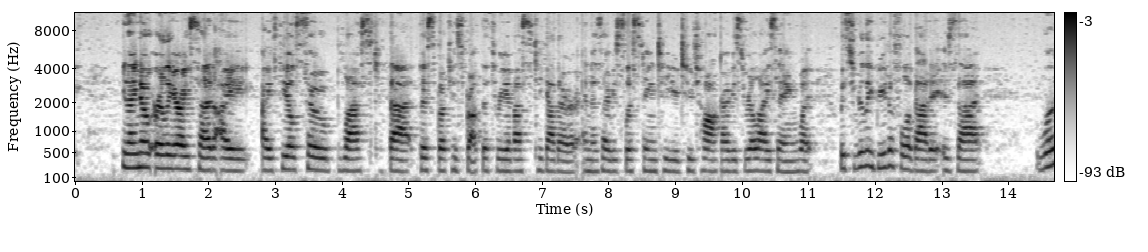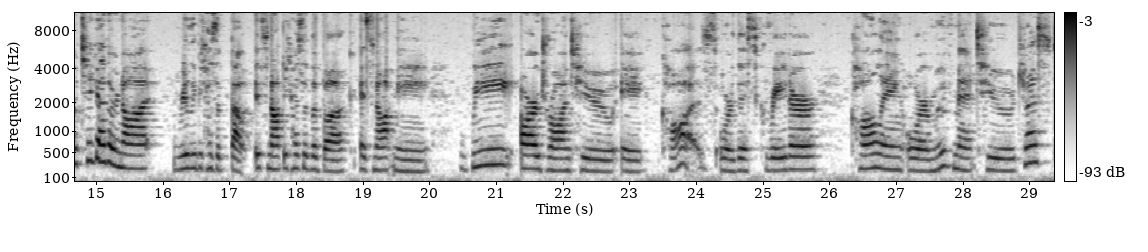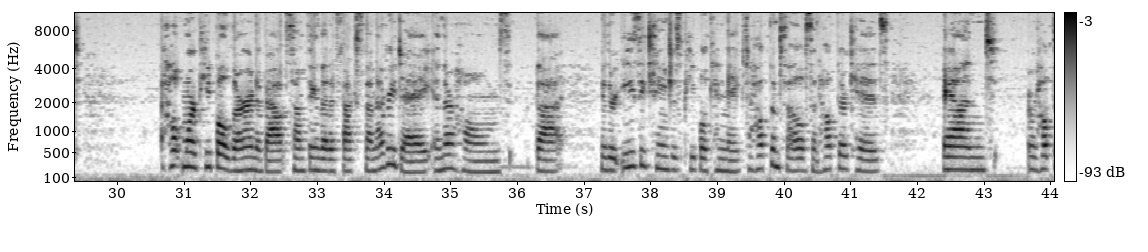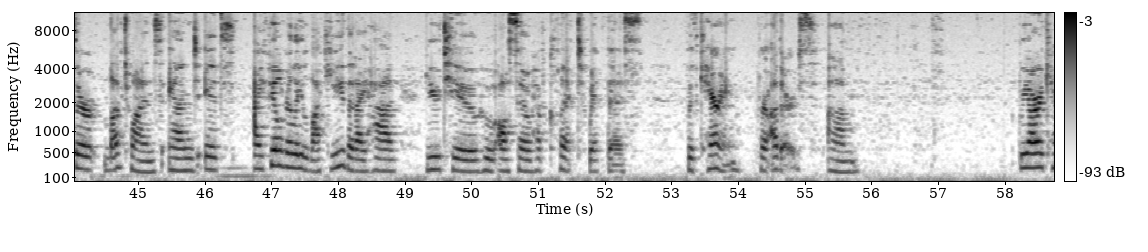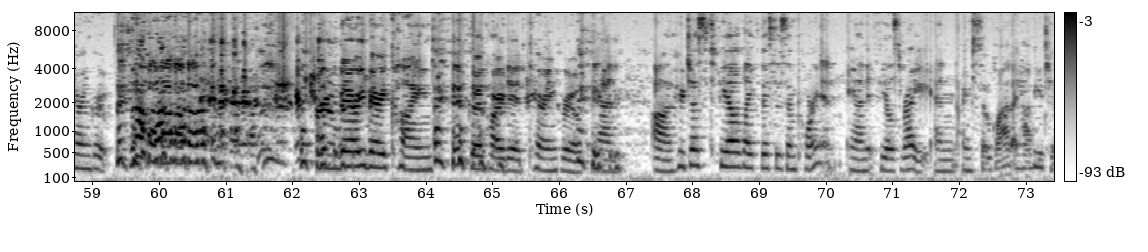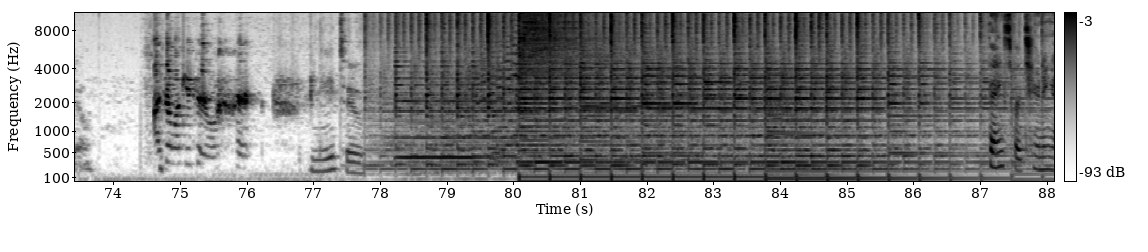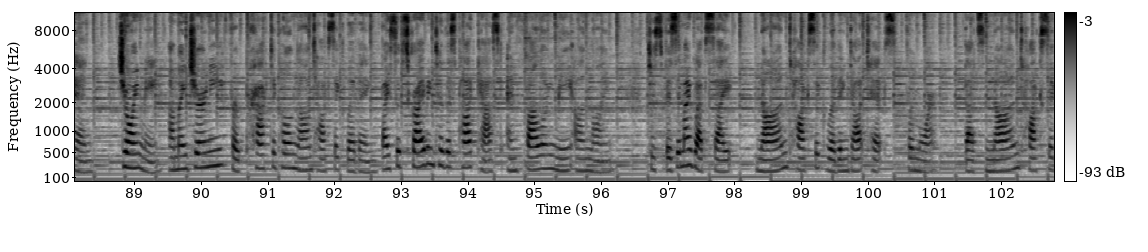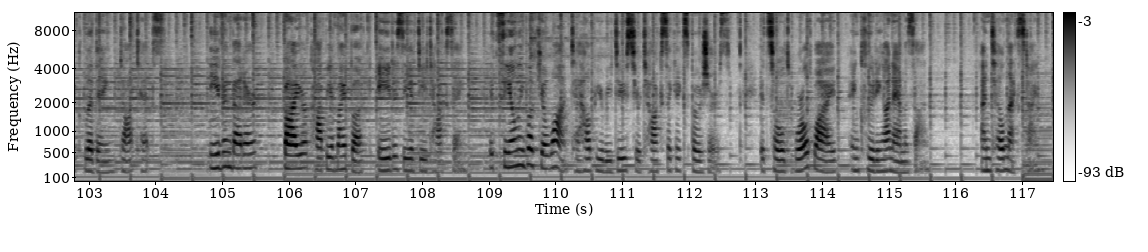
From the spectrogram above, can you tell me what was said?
you know, I know earlier I said I I feel so blessed that this book has brought the three of us together. And as I was listening to you two talk, I was realizing what what's really beautiful about it is that we're together not really because of about it's not because of the book it's not me. We are drawn to a cause or this greater calling or movement to just help more people learn about something that affects them every day in their homes that you know, they're easy changes people can make to help themselves and help their kids and or help their loved ones. And it's I feel really lucky that I have you two who also have clicked with this, with caring for others. Um, we are a caring group. a very, very kind, good hearted, caring group. And uh, who just feel like this is important and it feels right. And I'm so glad I have you too. I feel lucky too. Me too. Thanks for tuning in. Join me on my journey for practical non toxic living by subscribing to this podcast and following me online. Just visit my website, nontoxicliving.tips, for more. That's nontoxicliving.tips. Even better, buy your copy of my book, A to Z of Detoxing. It's the only book you'll want to help you reduce your toxic exposures. It's sold worldwide, including on Amazon. Until next time.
